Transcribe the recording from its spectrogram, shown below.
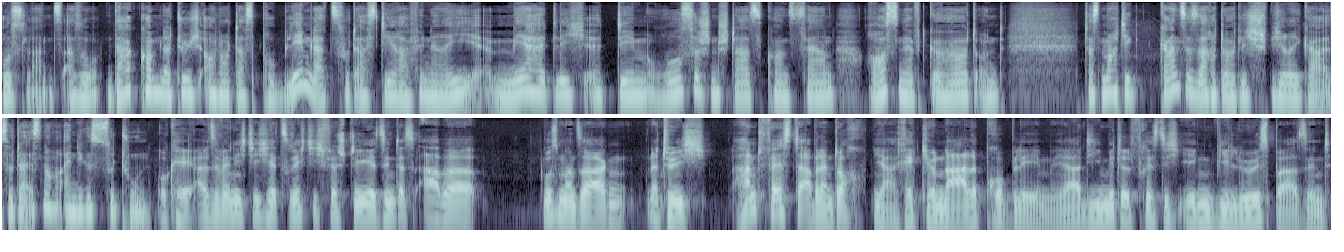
Russlands. Also da kommt natürlich auch noch das Problem dazu, dass die Raffinerie mehrheitlich äh, dem russischen Staatskonzern Rosneft gehört und das macht die ganze Sache deutlich schwieriger. Also da ist noch einiges zu tun. Okay, also wenn ich dich jetzt richtig verstehe, sind das aber muss man sagen, natürlich handfeste, aber dann doch ja, regionale Probleme, ja, die mittelfristig irgendwie lösbar sind.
